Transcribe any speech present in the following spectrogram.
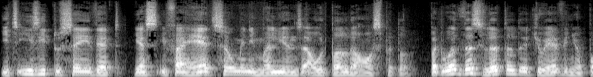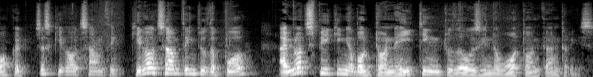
It's easy to say that, yes, if I had so many millions, I would build a hospital. But with this little that you have in your pocket, just give out something. Give out something to the poor, I'm not speaking about donating to those in the war torn countries.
